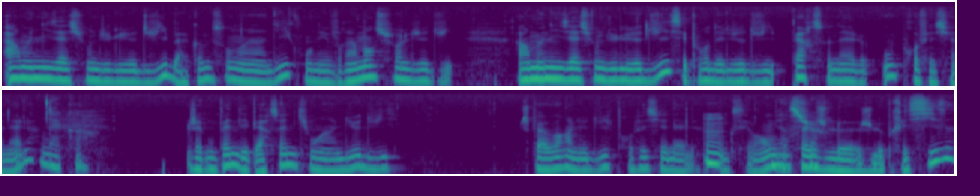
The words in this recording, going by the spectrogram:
harmonisation du lieu de vie, bah, comme son nom l'indique, on est vraiment sur le lieu de vie. Harmonisation du lieu de vie, c'est pour des lieux de vie personnels ou professionnels. D'accord. J'accompagne des personnes qui ont un lieu de vie. Je peux avoir un lieu de vie professionnel. Mm. Donc c'est vraiment pour ça que je le, précise.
